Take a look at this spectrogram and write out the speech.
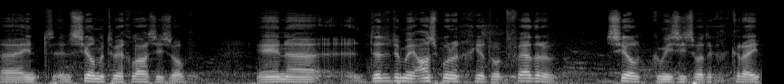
Uh, in, met twee glaasjes op. En uh, dit heeft mij aansporing gegeven tot verdere sealcommissies. wat ik gekregen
